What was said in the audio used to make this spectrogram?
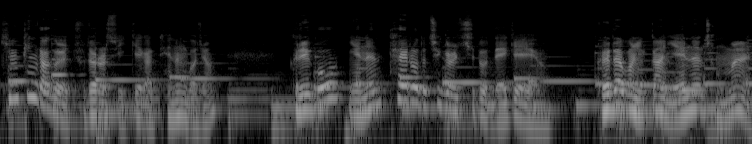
킴핑 각을 조절할 수 있게가 되는 거죠. 그리고 얘는 타이로드 체결치도 4개예요. 그러다 보니까 얘는 정말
